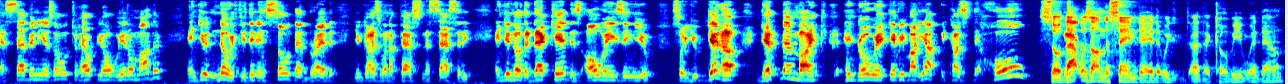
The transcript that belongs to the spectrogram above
at seven years old to help your widow mother?" And you know if you didn't sow that bread, you guys want to pass necessity and you know that that kid is always in you. So you get up, get the mic, and go wake everybody up because the whole. So that was on the same day that we uh, that Kobe went down.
